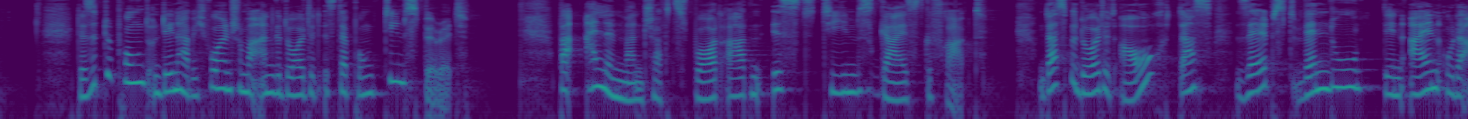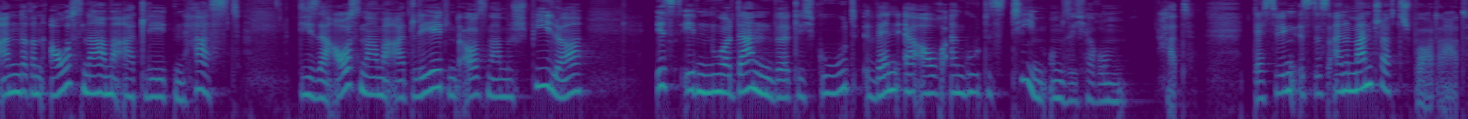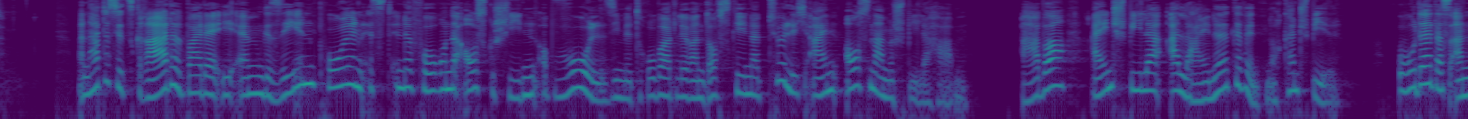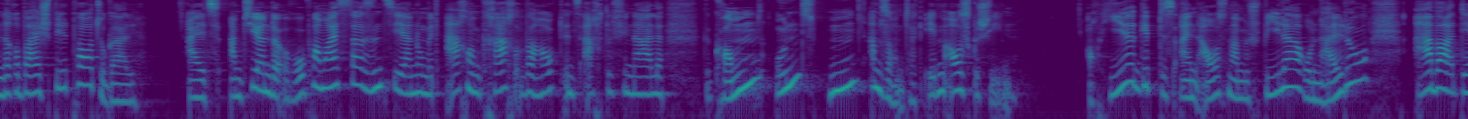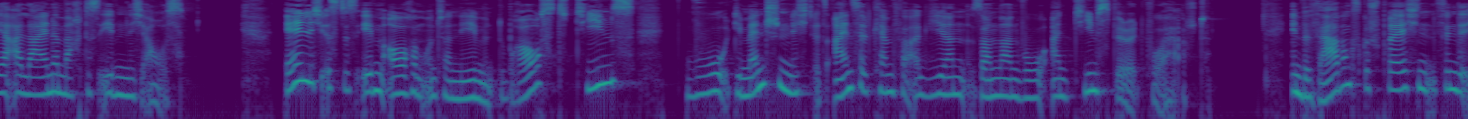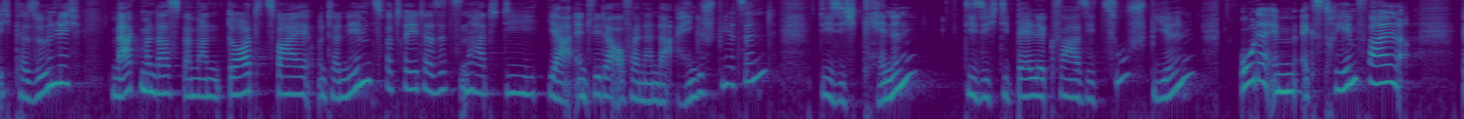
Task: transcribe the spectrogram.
Der siebte Punkt, und den habe ich vorhin schon mal angedeutet, ist der Punkt Team Spirit. Bei allen Mannschaftssportarten ist Teamsgeist gefragt. Und das bedeutet auch, dass selbst wenn du den ein oder anderen Ausnahmeathleten hast, dieser Ausnahmeathlet und Ausnahmespieler ist eben nur dann wirklich gut, wenn er auch ein gutes Team um sich herum hat. Deswegen ist es eine Mannschaftssportart. Man hat es jetzt gerade bei der EM gesehen, Polen ist in der Vorrunde ausgeschieden, obwohl sie mit Robert Lewandowski natürlich einen Ausnahmespieler haben. Aber ein Spieler alleine gewinnt noch kein Spiel. Oder das andere Beispiel Portugal. Als amtierender Europameister sind sie ja nur mit Ach und Krach überhaupt ins Achtelfinale gekommen und hm, am Sonntag eben ausgeschieden. Auch hier gibt es einen Ausnahmespieler, Ronaldo, aber der alleine macht es eben nicht aus. Ähnlich ist es eben auch im Unternehmen. Du brauchst Teams, wo die Menschen nicht als Einzelkämpfer agieren, sondern wo ein Teamspirit vorherrscht. In Bewerbungsgesprächen finde ich persönlich, merkt man das, wenn man dort zwei Unternehmensvertreter sitzen hat, die ja entweder aufeinander eingespielt sind, die sich kennen, die sich die Bälle quasi zuspielen oder im Extremfall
